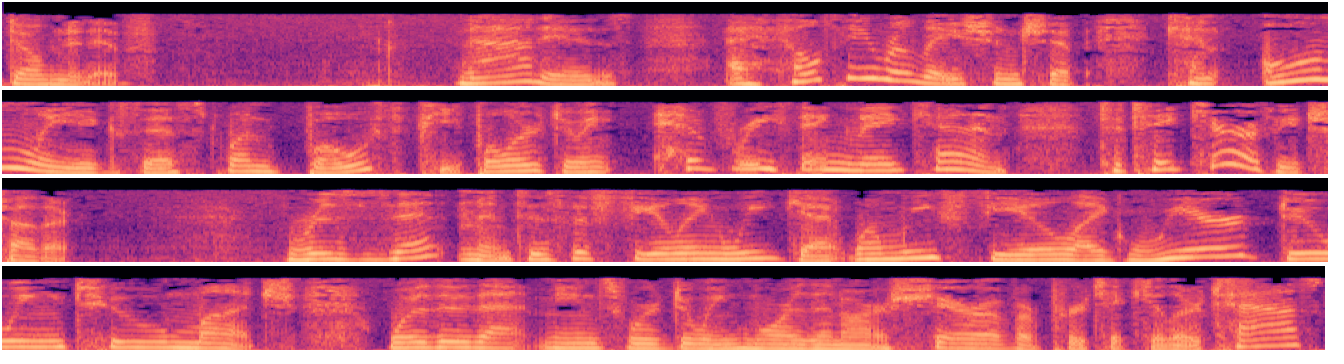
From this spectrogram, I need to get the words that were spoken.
donative. That is, a healthy relationship can only exist when both people are doing everything they can to take care of each other. Resentment is the feeling we get when we feel like we're doing too much, whether that means we're doing more than our share of a particular task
